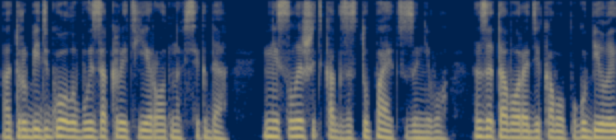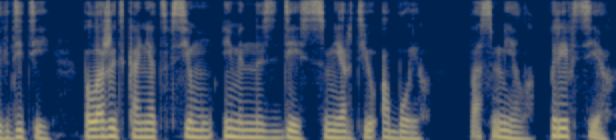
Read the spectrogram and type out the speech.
Отрубить голову и закрыть ей рот навсегда — не слышать, как заступается за него, за того, ради кого погубила их детей, положить конец всему именно здесь, смертью обоих. Посмело, при всех.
